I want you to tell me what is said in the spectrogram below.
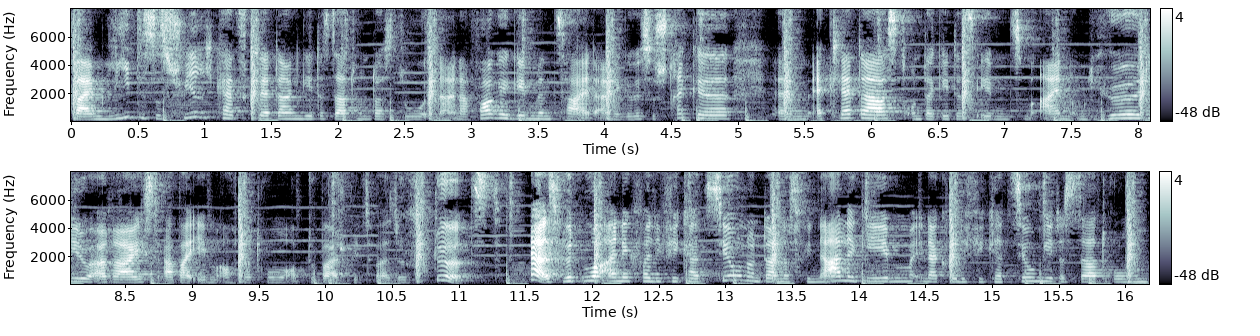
Beim Lead ist es Schwierigkeitsklettern, geht es darum, dass du in einer vorgegebenen Zeit eine gewisse Strecke erkletterst. Und da geht es eben zum einen um die Höhe, die du erreichst, aber eben auch darum, ob du beispielsweise stürzt. Ja, es wird nur eine Qualifikation und dann das Finale geben. In der Qualifikation geht es darum,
